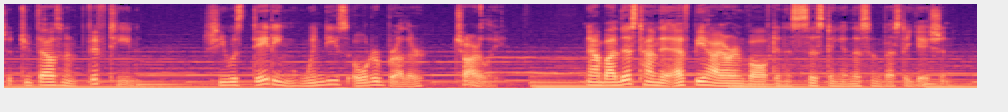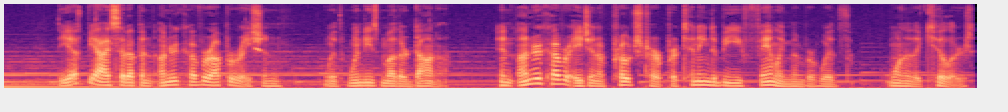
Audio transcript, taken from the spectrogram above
to 2015, she was dating Wendy's older brother, Charlie. Now, by this time, the FBI are involved in assisting in this investigation. The FBI set up an undercover operation with Wendy's mother, Donna. An undercover agent approached her pretending to be family member with one of the killers.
